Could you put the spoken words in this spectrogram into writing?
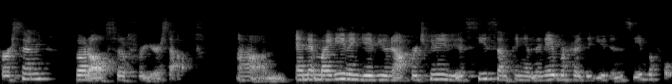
person, but also for yourself. Um, and it might even give you an opportunity to see something in the neighborhood that you didn't see before,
